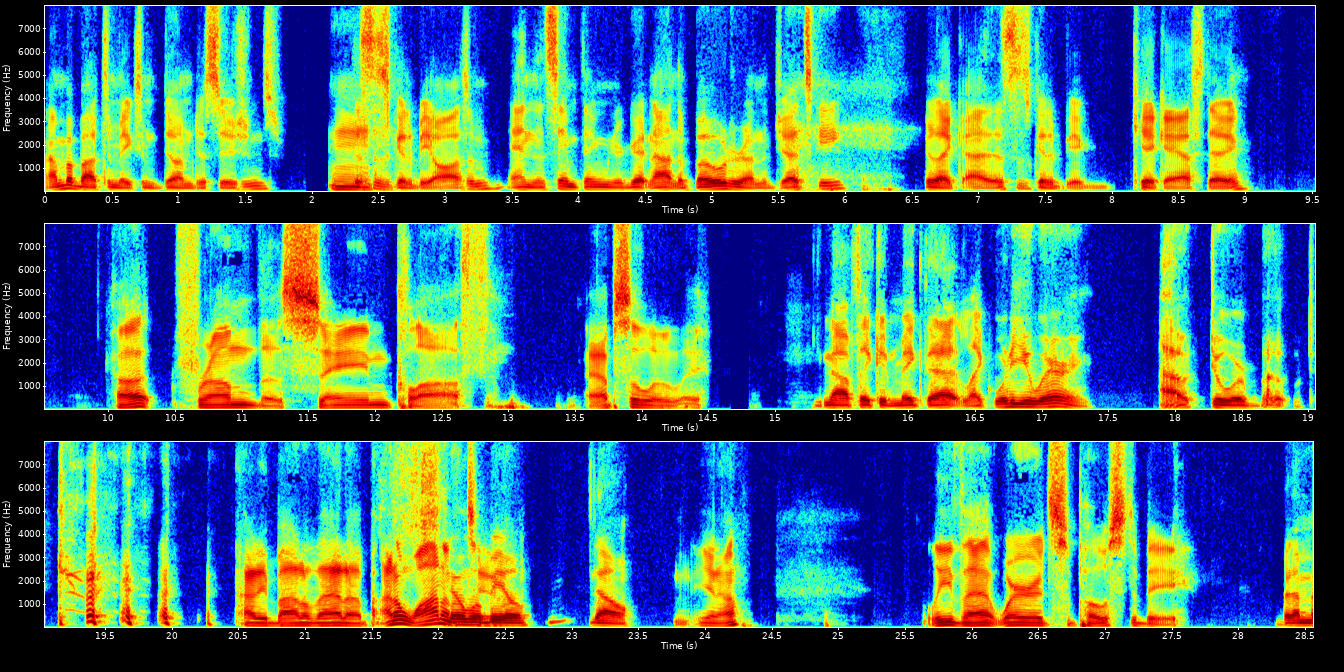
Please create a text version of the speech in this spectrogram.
I'm about to make some dumb decisions. Mm. This is going to be awesome. And the same thing when you're getting out in the boat or on the jet ski, you're like, ah, this is going to be a kick ass day. cut from the same cloth. Absolutely. Now, if they could make that, like, what are you wearing? Outdoor boat. How do you bottle that up? I don't want them to. Snowmobile. No, You know, leave that where it's supposed to be. but I'm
